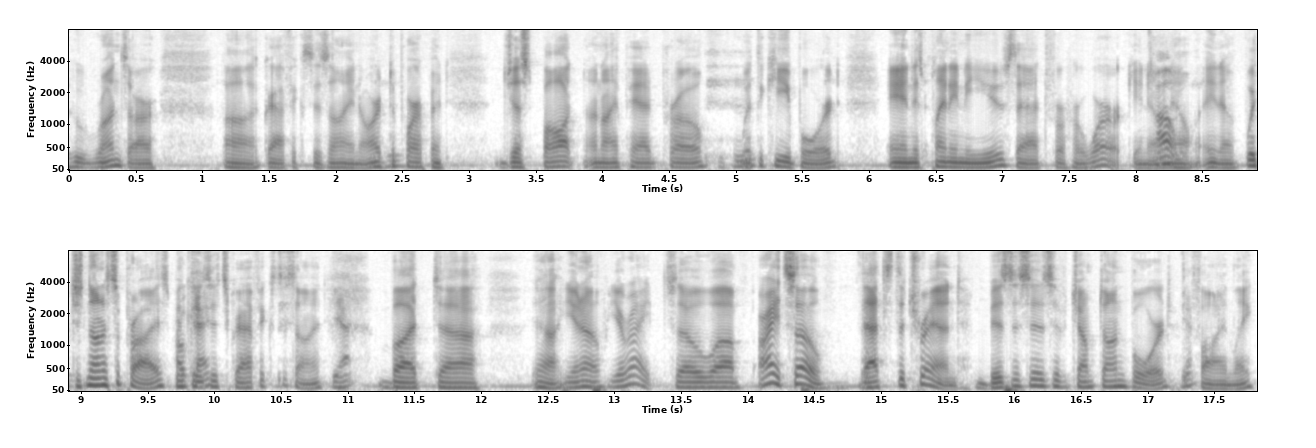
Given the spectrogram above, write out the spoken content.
who runs our uh, graphics design art mm-hmm. department, just bought an iPad Pro mm-hmm. with the keyboard and is planning to use that for her work. You know, oh. now, you know, which is not a surprise because okay. it's graphics design. Yeah, but uh, yeah, you know, you're right. So, uh, all right, so that's the trend. Businesses have jumped on board yep. finally.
